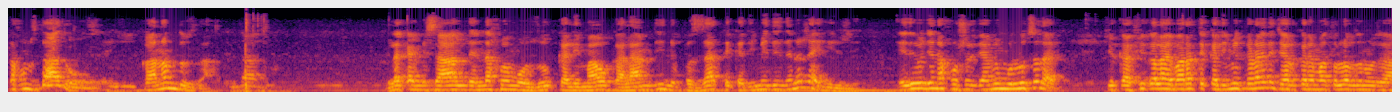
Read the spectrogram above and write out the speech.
دا کوم زده دو قانون دوزده لکه مثال د نحو موضوع کلمه او کلام دي نو په ذات کلمې دي نه ځایږي دې دې وجه نه خوشر جامع مولود څه ده چې کافي کله عبارت کلمې کړه نه چل کلمات لفظ نو ځه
